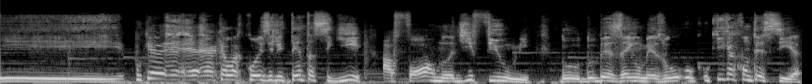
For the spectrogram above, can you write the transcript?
E porque é, é aquela coisa, ele tenta seguir a fórmula de filme, do, do desenho mesmo. O, o que que acontecia?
